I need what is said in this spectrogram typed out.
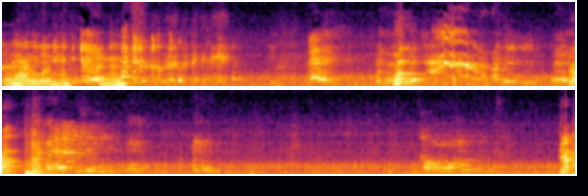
Oh my goodness. Drop. Drop.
